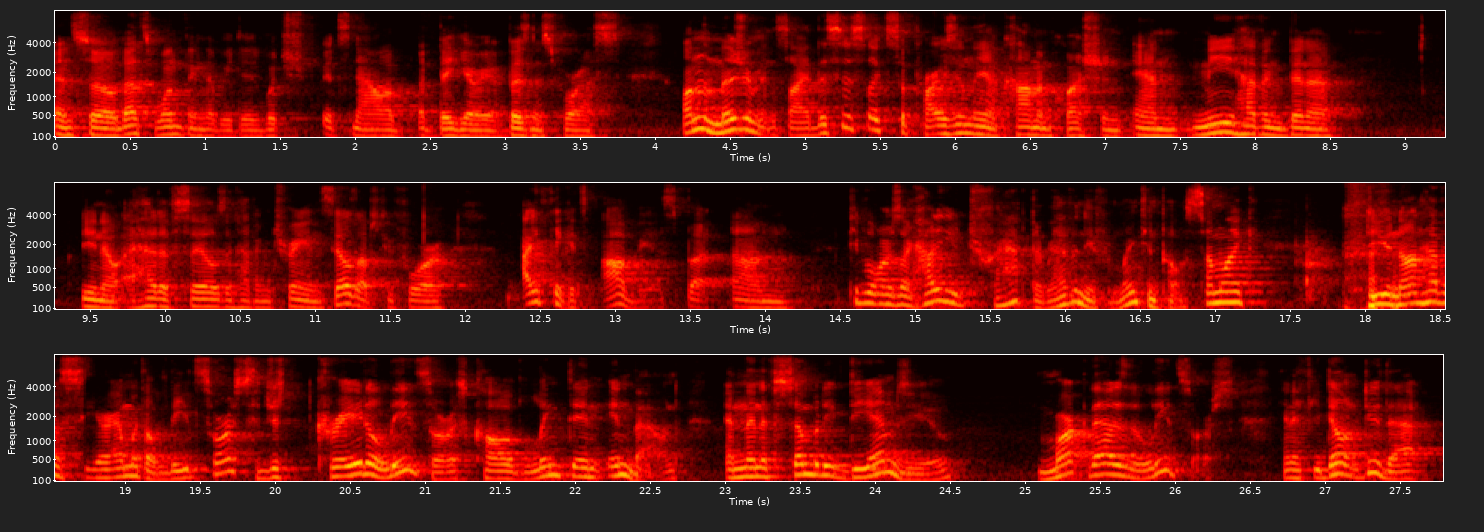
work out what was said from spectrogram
and so that's one thing that we did, which it's now a, a big area of business for us. On the measurement side, this is like surprisingly a common question, and me having been a you know a head of sales and having trained sales ops before, I think it's obvious, but um, people are always like, how do you track the revenue from LinkedIn posts? I'm like do you not have a CRM with a lead source? To just create a lead source called LinkedIn Inbound, and then if somebody DMs you, mark that as the lead source. And if you don't do that,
